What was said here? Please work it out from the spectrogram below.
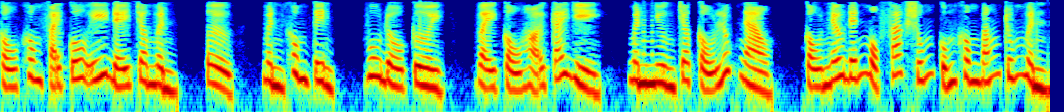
cậu không phải cố ý để cho mình, ừ, mình không tin, vu đồ cười, vậy cậu hỏi cái gì, mình nhường cho cậu lúc nào, cậu nếu đến một phát súng cũng không bắn trúng mình,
